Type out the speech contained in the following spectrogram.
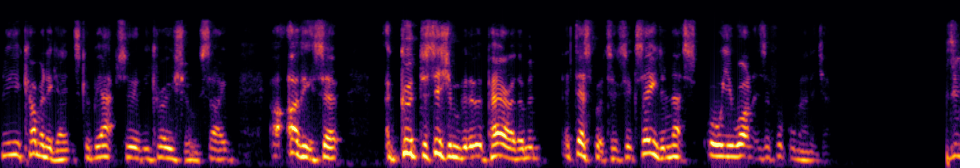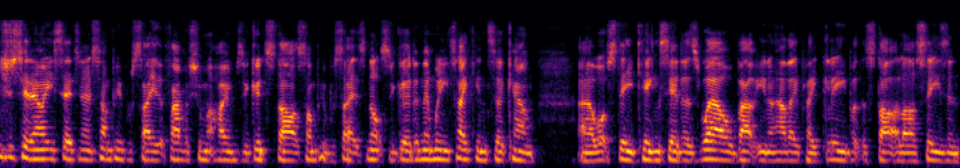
who you're coming against, could be absolutely crucial. So I, I think it's a, a good decision with the pair of them, and they're desperate to succeed, and that's all you want as a football manager. It's interesting how he said, you know, some people say that Faversham at home is a good start, some people say it's not so good, and then when you take into account uh, what Steve King said as well about, you know, how they played Glebe at the start of last season,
